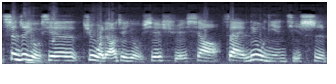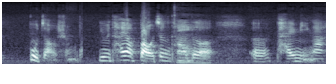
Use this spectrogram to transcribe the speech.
甚至有些，据我了解，有些学校在六年级是不招生的，因为他要保证他的呃排名啊，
